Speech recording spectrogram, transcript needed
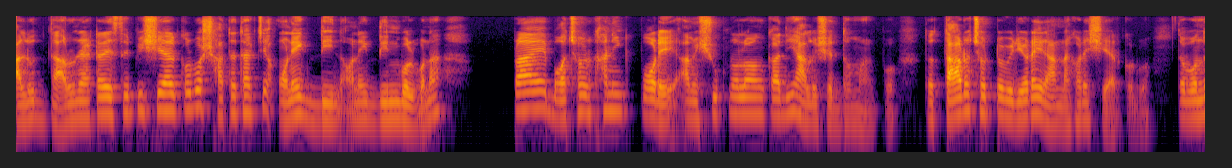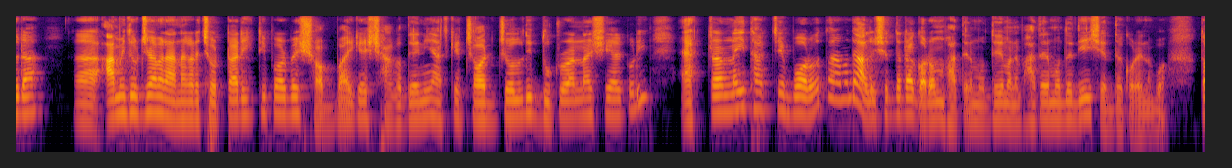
আলুর দারুণ একটা রেসিপি শেয়ার করব। সাথে থাকছে অনেক দিন, অনেক দিন বলব না, প্রায় বছরখানেক পরে আমি শুকনো লঙ্কা দিয়ে আলু সেদ্ধ মাখবো। তো তারও ছোট্ট ভিডিওটাই রান্নাঘরে শেয়ার করব। তো বন্ধুরা আমি দুর্জয় আমার রান্নাঘরের ছোট্ট আরেকটি পর্বে সব্বাইকে স্বাগত জানিয়ে আজকে চট জলদি দুটো রান্না শেয়ার করি। একটা রান্নাই থাকছে বড়, তার মধ্যে আলু সেদ্ধটা গরম ভাতের মধ্যে মানে ভাতের মধ্যে দিয়েই সেদ্ধ করে নেব। তো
